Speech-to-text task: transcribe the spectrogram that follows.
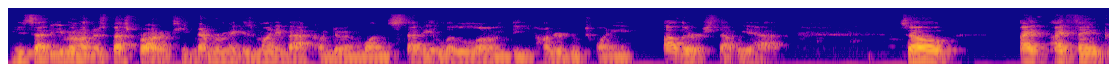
He said even on his best product, he'd never make his money back on doing one study, let alone the 120 others that we have. So I, I think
